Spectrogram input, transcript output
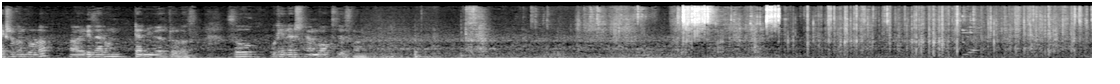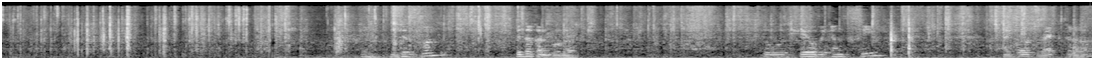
extra controller uh, it is around 10 US dollars. So okay let's unbox this one Okay, this one with the controller. So here we can see I got red color.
